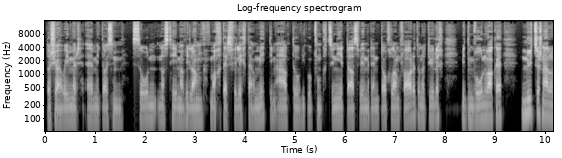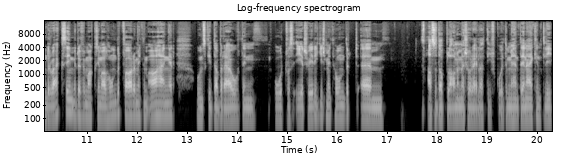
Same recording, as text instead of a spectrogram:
Da ist ja auch immer äh, mit unserem Sohn noch das Thema, wie lang macht er es vielleicht auch mit im Auto, wie gut funktioniert das, weil wir dann doch lang fahren und natürlich mit dem Wohnwagen nicht so schnell unterwegs sind. Wir dürfen maximal 100 fahren mit dem Anhänger und es gibt aber auch den Ort, wo es eher schwierig ist mit 100. Ähm, also da planen wir schon relativ gut. Und wir haben dann eigentlich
